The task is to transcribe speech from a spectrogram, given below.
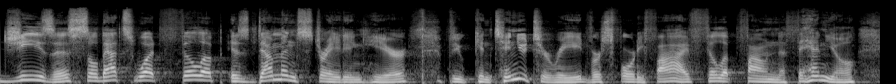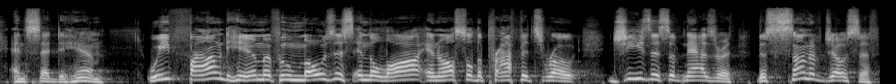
Jesus. So that's what Philip is demonstrating here. If you continue to read verse 45, Philip found Nathanael and said to him, we found him of whom Moses in the law and also the prophets wrote, Jesus of Nazareth, the son of Joseph.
